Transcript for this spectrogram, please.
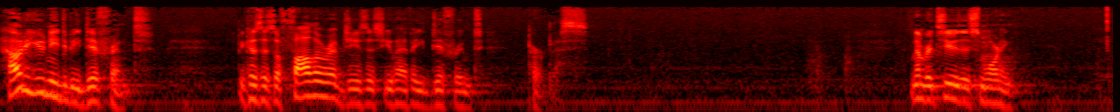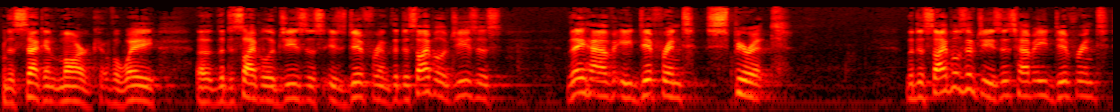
How do you need to be different? Because as a follower of Jesus, you have a different purpose. Number two this morning, the second mark of a way uh, the disciple of Jesus is different. The disciple of Jesus, they have a different spirit. The disciples of Jesus have a different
